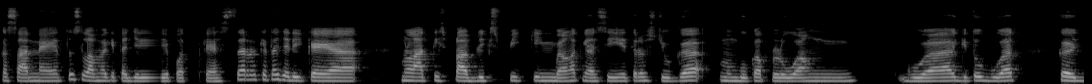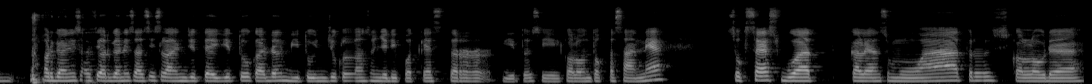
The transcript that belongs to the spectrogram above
kesannya itu selama kita jadi podcaster, kita jadi kayak melatih public speaking banget gak sih? Terus juga membuka peluang gua gitu buat ke organisasi-organisasi selanjutnya gitu, kadang ditunjuk langsung jadi podcaster gitu sih. Kalau untuk pesannya, sukses buat kalian semua. Terus kalau udah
